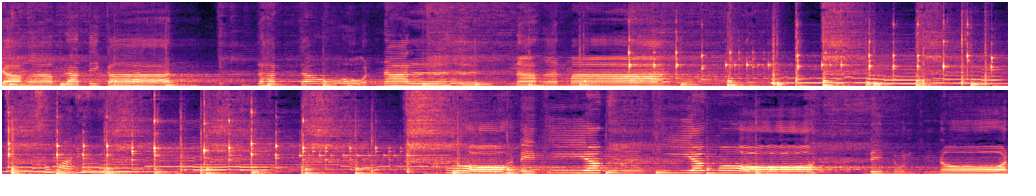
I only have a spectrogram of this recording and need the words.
ยามรัติการ รักเจ้านั้นนานมา เข้ามาได้ยังไงขอได้เพียงเพียงมอนได้หนุนนอน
